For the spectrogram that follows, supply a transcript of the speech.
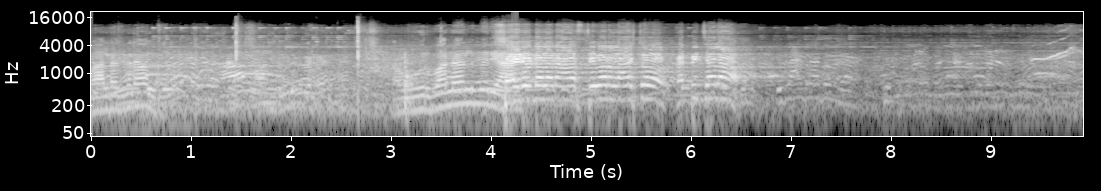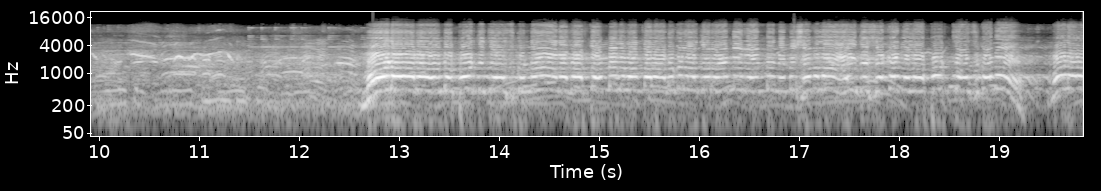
వాళ్ళ దగ్గర ఊరు బాణాలు మీరు. సైడ్ ఉండాలని ఆస్తి వారు లాస్ట్ కనిపించాలా? మూడు రౌండ్ పూర్తి చేసుకున్న అనగా తొమ్మిది వందల అడుగుల దూరాన్ని రెండు నిమిషముల ఐదు సెకండ్లలో పూర్తి చేసుకొని మూడవ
